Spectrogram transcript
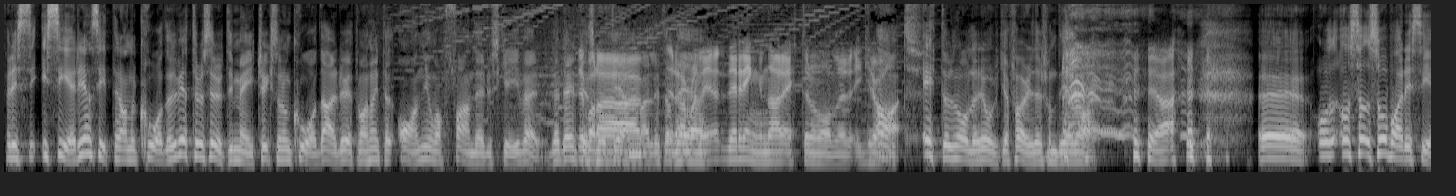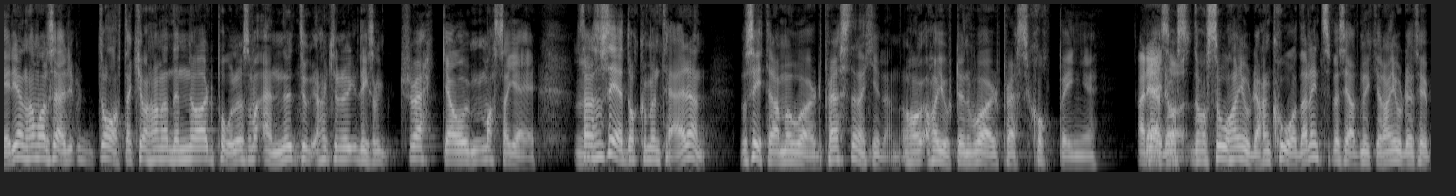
För i, i serien sitter han och kodar. Du vet hur det ser ut i Matrix när de kodar. Du vet, man har inte en aning om vad fan det är du skriver. Det, det är inte Det, bara. Utan det, är, det regnar ettor och nollor i ja, grönt. ett och nollor i olika följder som DNA. Ja. Eh, och och så, så var det i serien. Han var så här, datakund, han hade en nördpolare som var ännu, han kunde liksom tracka och massa grejer. Sen så ser jag dokumentären. Då sitter han med Wordpress den här killen och har, har gjort en Wordpress shopping. Ja, det är det, var, så. det var så han gjorde. Han kodade inte speciellt mycket. Han gjorde typ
